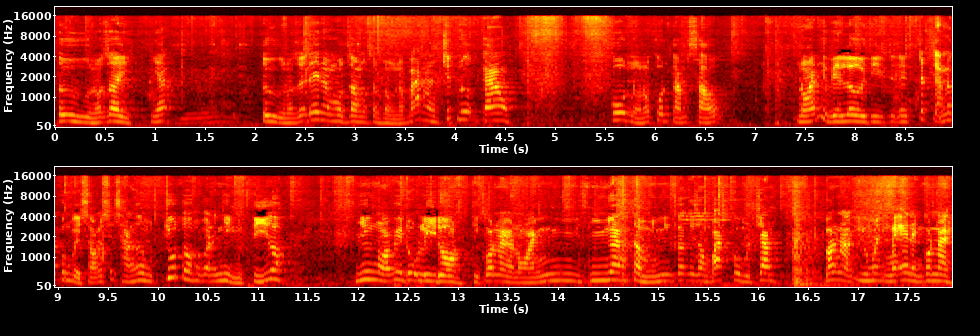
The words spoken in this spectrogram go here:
Từ nó dày nhá. Từ nó dày. Đây là một dòng sản phẩm là bát hàng chất lượng cao. Côn của nó côn 86 nói để về lời thì chắc chắn là côn 76 nó sẽ sáng hơn một chút thôi các bạn nhìn một tí thôi. Nhưng nói về độ lì đòn thì con này nó ánh ngang tầm như các cái dòng bát côn 100 bác nào yêu mạnh mẽ đánh con này.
